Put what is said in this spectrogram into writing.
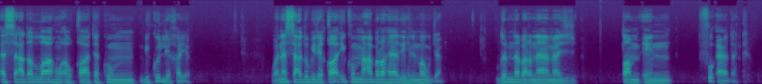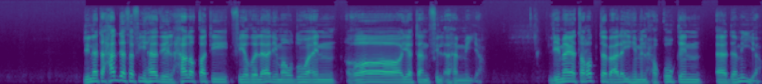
أسعد الله أوقاتكم بكل خير. ونسعد بلقائكم عبر هذه الموجة. ضمن برنامج طمئن فؤادك. لنتحدث في هذه الحلقة في ظلال موضوع غاية في الأهمية. لما يترتب عليه من حقوق آدمية.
